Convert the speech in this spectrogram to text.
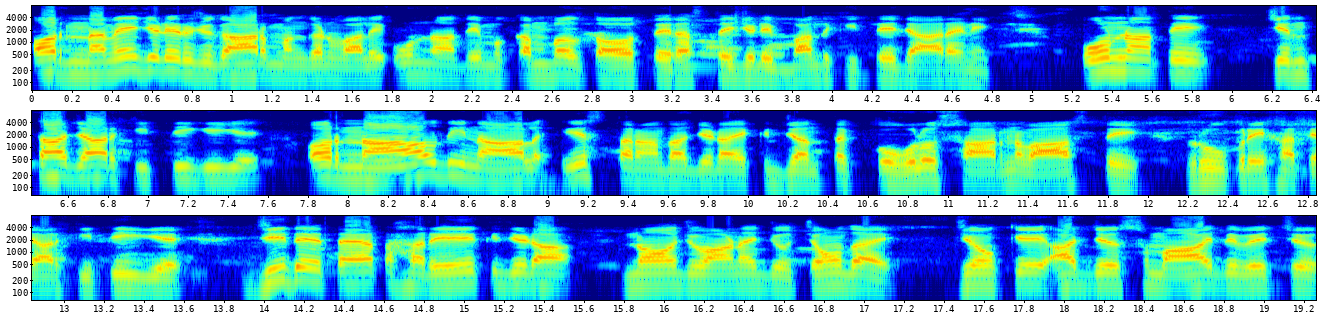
ਔਰ ਨਵੇਂ ਜਿਹੜੇ ਰੁਜ਼ਗਾਰ ਮੰਗਣ ਵਾਲੇ ਉਹਨਾਂ ਦੇ ਮੁਕੰਮਲ ਤੌਰ ਤੇ ਰਸਤੇ ਜਿਹੜੇ ਬੰਦ ਕੀਤੇ ਜਾ ਰਹੇ ਨੇ, ਉਹਨਾਂ ਤੇ ਚਿੰਤਾ ਜ਼ਾਹਰ ਕੀਤੀ ਗਈ ਹੈ ਔਰ ਨਾਲ ਦੀ ਨਾਲ ਇਸ ਤਰ੍ਹਾਂ ਦਾ ਜਿਹੜਾ ਇੱਕ ਜਨਤਕ ਘੋਲ ਉਸਾਰਨ ਵਾਸਤੇ ਰੂਪਰੇਖਾ ਤਿਆਰ ਕੀਤੀ ਗਈ ਹੈ, ਜਿਹਦੇ ਤਹਿਤ ਹਰੇਕ ਜਿਹੜਾ ਨੌਜਵਾਨ ਹੈ ਜੋ ਚਾਹੁੰਦਾ ਹੈ ਕਿਉਂਕਿ ਅੱਜ ਸਮਾਜ ਦੇ ਵਿੱਚ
